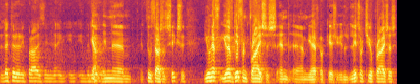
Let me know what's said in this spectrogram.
literary prize in in in, in the yeah in um, 2006. You have you have different prizes, and um, you have okay, literature prizes,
